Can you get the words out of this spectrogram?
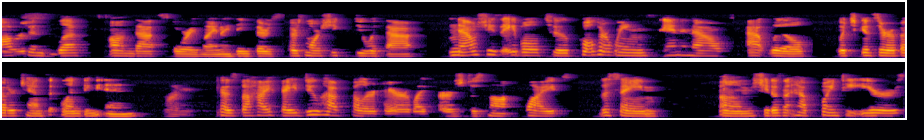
options left on that storyline. I think there's there's more she could do with that. Now she's able to pull her wings in and out at will, which gives her a better chance at blending in. Right. Because the high fae do have colored hair like hers, just not quite the same. Um, she doesn't have pointy ears.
